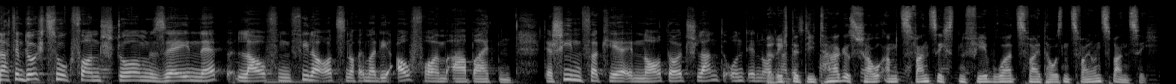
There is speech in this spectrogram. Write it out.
Nach dem Durchzug von Sturm Zeynep laufen vielerorts noch immer die Aufräumarbeiten. Der Schienenverkehr in Norddeutschland und in Berichtet die Tagesschau am 20. Februar 2022.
